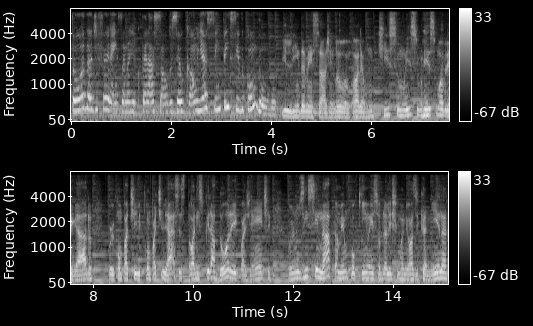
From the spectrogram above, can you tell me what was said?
toda a diferença na recuperação do seu cão e assim tem sido com o Dumbo. Que linda mensagem, Lu. Olha, muitíssimo, muitíssimo, muitíssimo obrigado por compartilhar essa história inspiradora aí com a gente, por nos ensinar também um pouquinho aí sobre a leishmaniose canina,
